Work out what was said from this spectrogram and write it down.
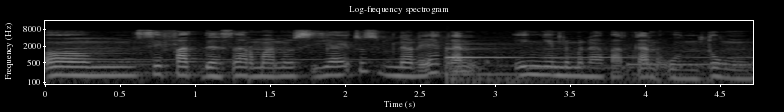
Um, sifat dasar manusia itu sebenarnya kan ingin mendapatkan untung.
